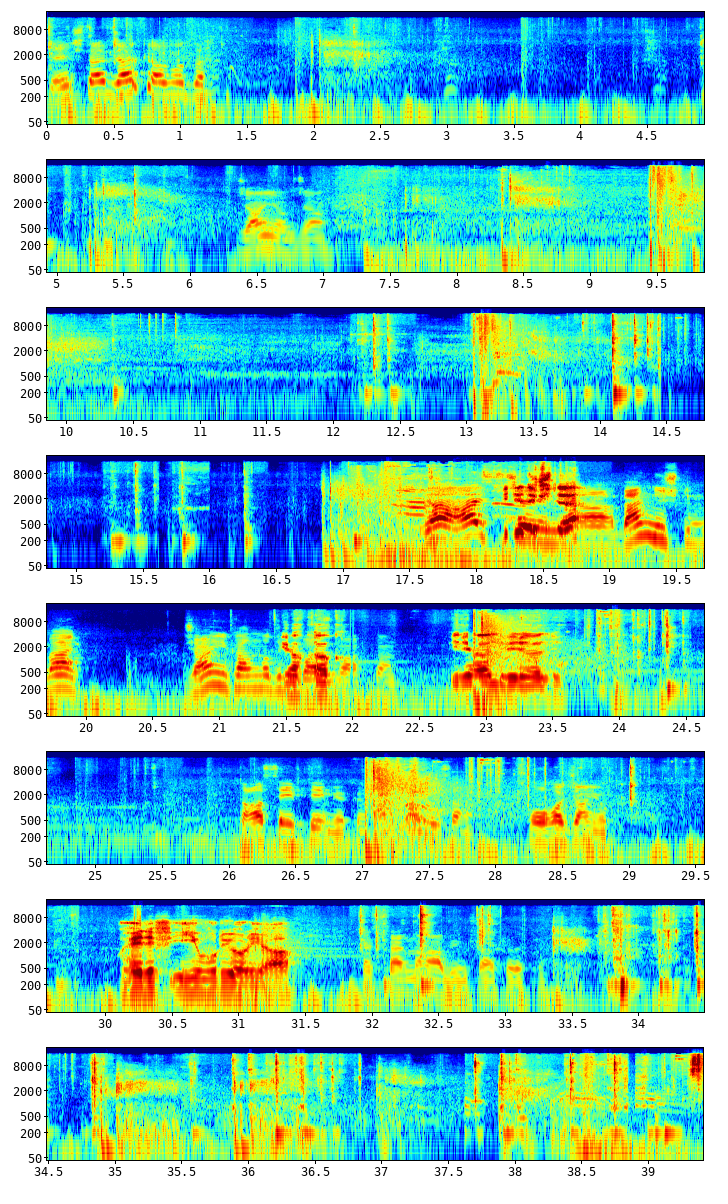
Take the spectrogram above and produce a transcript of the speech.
Gençler can kalmadı. Can yok can. Ya ay Biri sıçayım düştü. Ya. Ben düştüm ben. Can yıkanmadı Yok, gibi yok. atmaktan. Biri öldü biri öldü. Daha safe'deyim yakın sen kaldırsana. Oha can yok. Bu herif iyi vuruyor ya. Ha, Selman abiymiş arkadaşı.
